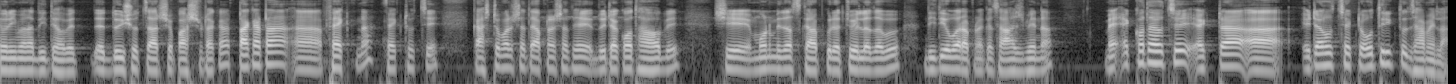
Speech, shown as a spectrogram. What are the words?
জরিমানা দিতে হবে দুইশো, চারশো, পাঁচশো টাকা। টাকাটা ফ্যাক্ট না ফ্যাক্ট হচ্ছে কাস্টমারের সাথে আপনার সাথে দুইটা কথা হবে, সে মন মেজাজ খারাপ করে চলে যাব, দ্বিতীয়বার আপনার কাছে আসবে না। এক কথা হচ্ছে একটা এটা হচ্ছে একটা অতিরিক্ত ঝামেলা।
